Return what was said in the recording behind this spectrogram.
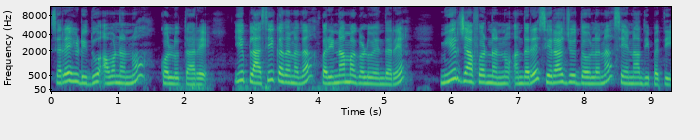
ಸೆರೆ ಹಿಡಿದು ಅವನನ್ನು ಕೊಲ್ಲುತ್ತಾರೆ. ಈ ಪ್ಲಾಸಿ ಕದನದ ಪರಿಣಾಮಗಳು ಎಂದರೆ ಮೀರ್ ಜಾಫರ್ನನ್ನು, ಅಂದರೆ ಸಿರಾಜುದ್ದೌಲನ ಸೇನಾಧಿಪತಿ.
